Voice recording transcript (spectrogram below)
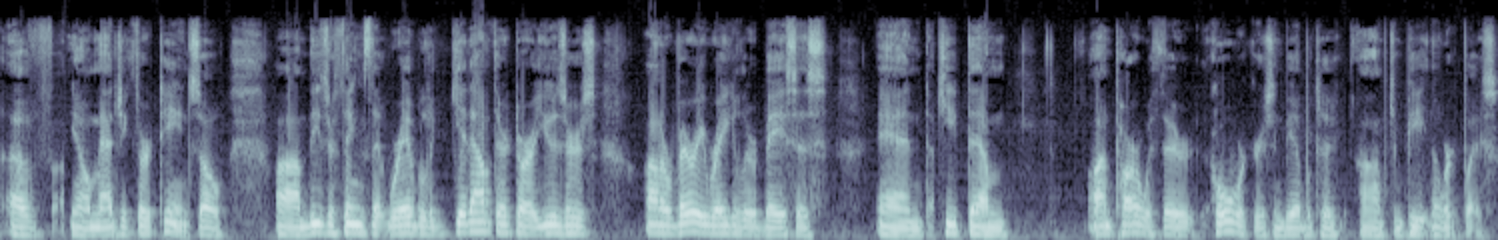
of you know, Magic 13. So um, these are things that we're able to get out there to our users on a very regular basis and keep them on par with their coworkers and be able to um, compete in the workplace.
